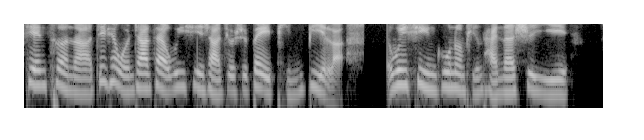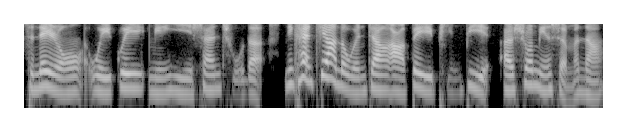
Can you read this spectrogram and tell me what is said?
监测呢，这篇文章在微信上就是被屏蔽了。微信公众平台呢是以此内容违规名义删除的。你看这样的文章啊被屏蔽，呃，说明什么呢？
